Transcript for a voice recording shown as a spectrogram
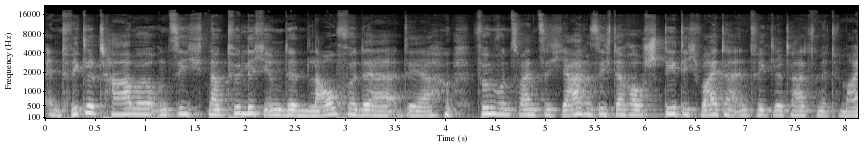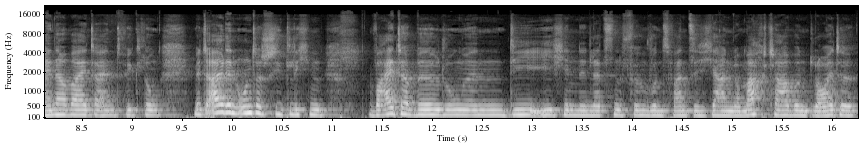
entwickelt habe und sich natürlich im Laufe der, der 25 Jahre sich darauf stetig weiterentwickelt hat mit meiner Weiterentwicklung, mit all den unterschiedlichen Weiterbildungen, die ich in den letzten 25 Jahren gemacht habe. Und Leute,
